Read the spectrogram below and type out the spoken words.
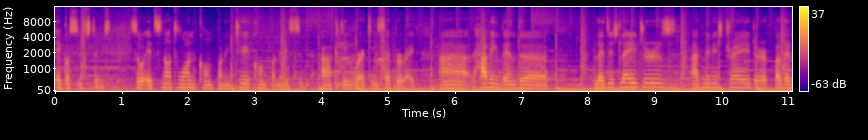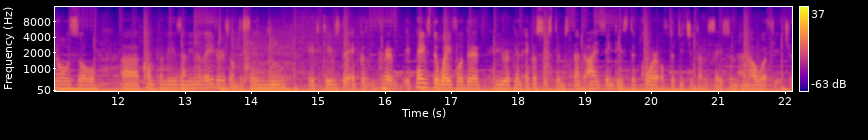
ecosystems. So it's not one company, two companies acting, working separate. Uh, having then the legislators, administrators, but then also uh, companies and innovators on the same room. It gives the it paves the way for the European ecosystems that I think is the core of the digitalization and our future.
